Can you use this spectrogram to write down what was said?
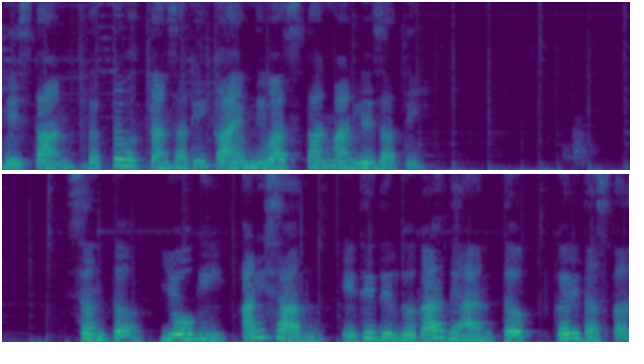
हे स्थान दत्त भक्तांसाठी कायम निवासस्थान मानले जाते. संत योगी आणि साधू येथे दीर्घकाळ ध्यान तप करीत असतात.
